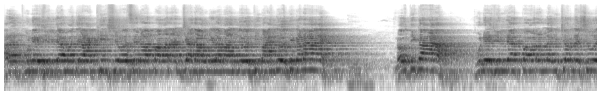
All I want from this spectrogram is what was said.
अरे पुणे जिल्ह्यामध्ये अख्खी शिवसेना पवारांच्या दावणीला बांधली होती बांधली होती का नाही? नव्हती का? पुणे जिल्ह्यात पवारांना विचारलं शिव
